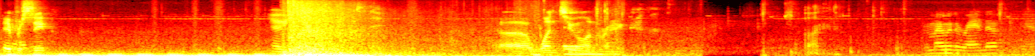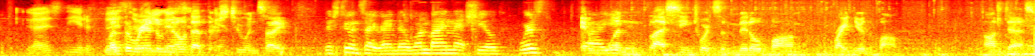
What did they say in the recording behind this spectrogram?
Hey, Pristine. How you Uh, 1-2 on rank. today? Fun. Am I with a rando? Yeah. You guys need a fifth Let the or you random know that there's two in sight. There's two in sight, rando. One behind that shield. Where's uh, And Jaeger? one last scene towards the middle bomb. Right near the bomb. On desk.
